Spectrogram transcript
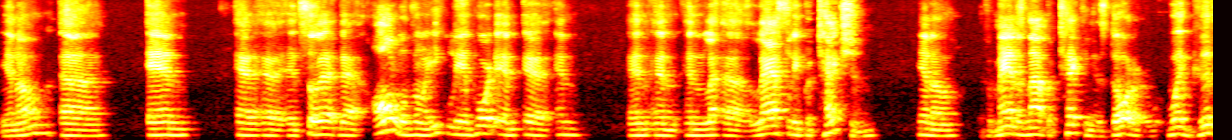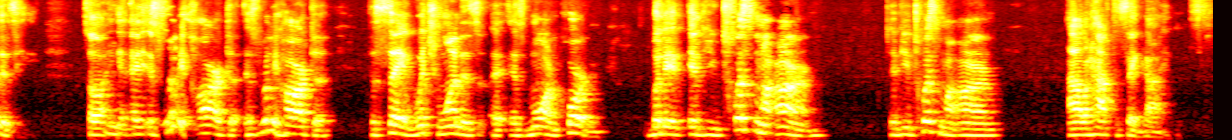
You know, uh, and and uh, and so that that all of them are equally important. And uh, and and and and uh, lastly, protection. You know, if a man is not protecting his daughter, what good is he? So mm-hmm. it's really hard to it's really hard to to say which one is is more important. But if, if you twist my arm, if you twist my arm, I would have to say guidance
